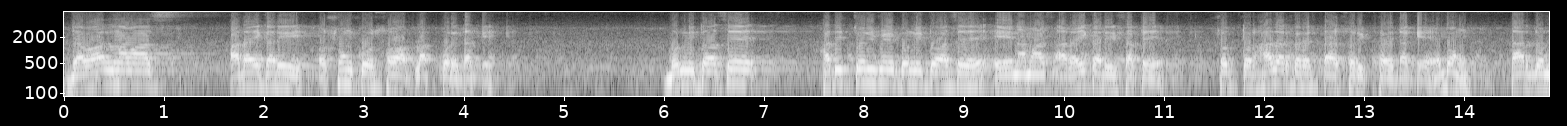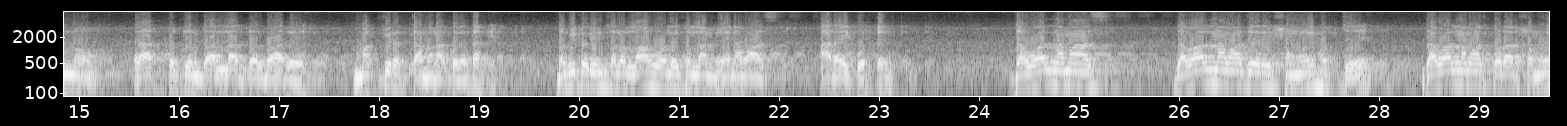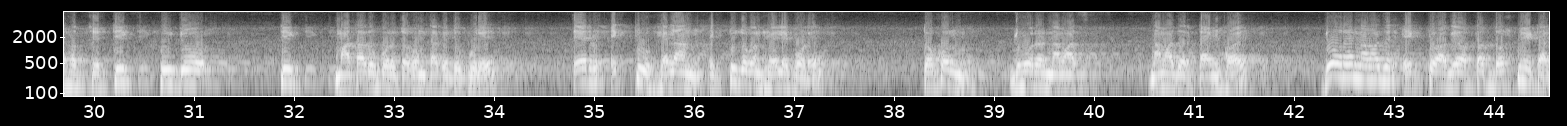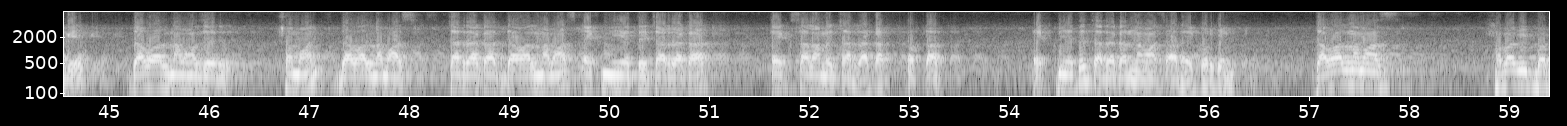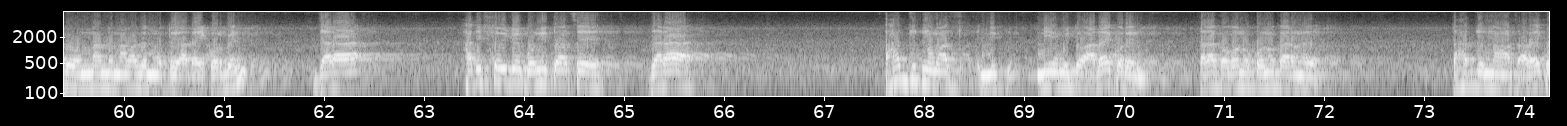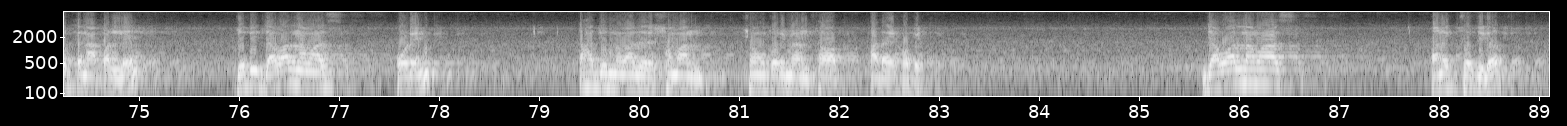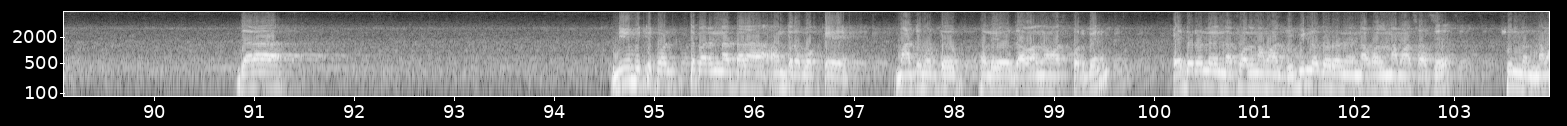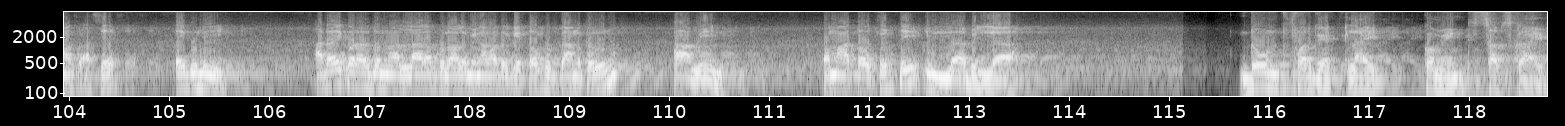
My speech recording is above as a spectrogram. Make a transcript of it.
জাওয়াল নামাজ আদায়কারী অসংখ্য সওয়াব লাভ করে থাকে। বর্ণিত আছে, হাদিস শরীফে বর্ণিত আছে, এ নামাজ আদায়কারীর সাথে সত্তর হাজার ফেরেস্তা শরিক হয়ে থাকে এবং তার জন্য রাত পর্যন্ত আল্লাহর দরবারে মাগফিরাত কামনা করে থাকে। নবী করিম সাল্লাল্লাহু আলাইহি সাল্লাম এ নামাজ আদায় করতেন। জাওয়াল নামাজ, জাওয়াল নামাজের সময় হচ্ছে, জাওয়াল নামাজ পড়ার সময় হচ্ছে ঠিক সূর্য ঠিক মাথার উপরে যখন থাকে দুপুরে এর একটু হেলান, একটু যখন হেলে পড়ে, তখন জোহরের নামাজ, নামাজের টাইম হয়। জোহরের নামাজের একটু আগে, অর্থাৎ দশ মিনিট আগে, জাওয়াল নামাজের সময়, জাওয়াল নামাজ চার রাকাত, জাওয়াল নামাজ এক নিয়তে চার রাকাত, এক সালামে চার রাকাত, অর্থাৎ এক নিয়তে চার রাকাত নামাজ আদায় করবেন। জাওয়াল নামাজ স্বাভাবিকভাবে অন্যান্য নামাজের মতোই আদায় করবেন। যারা হাদিস শরীফে বর্ণিত আছে, যারা তাহাজ্জুদ নামাজ নিয়মিত আদায় করেন, তারা কখনো কোনো কারণে তাহাজ্জুদ নামাজ আদায় করতে না পারলে যদি জাওয়াল নামাজ পড়েন, তাহাজ্জুদ নামাজের সমান সমপরিমাণ সব আদায় হবে। জাওয়াল নামাজ অনেক ফজিলত। যারা নিয়মিত পড়তে পারেন না তারা অন্তরপক্ষে। মাঝে মধ্যে হলেও জাওয়াল নামাজ পড়বেন। এ ধরনের নফল নামাজ, বিভিন্ন ধরনের নফল নামাজ আছে, সুন্নত নামাজ আছে। এগুলি আদায় করার জন্য আল্লাহ রাব্বুল আলমিন আমাদেরকে তৌফিক দান করুন। আমিন। ওমা তৌফিক ইল্লা বিল্লাহ। Don't forget like comment subscribe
